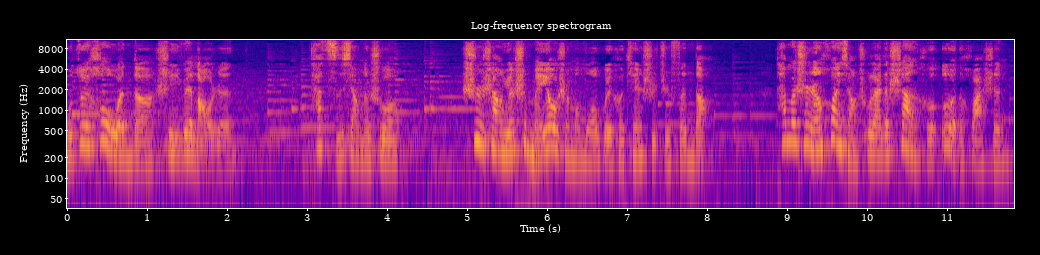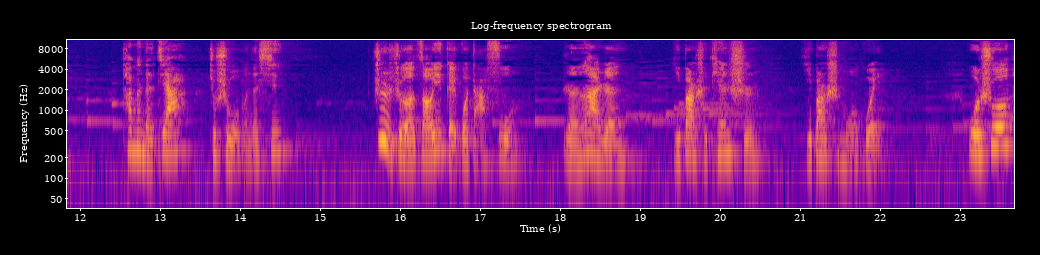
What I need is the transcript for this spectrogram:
我最后问的是一位老人，他慈祥地说：“世上原是没有什么魔鬼和天使之分的，他们是人幻想出来的善和恶的化身，他们的家就是我们的心。”智者早已给过答复：人啊人，一半是天使，一半是魔鬼。我说，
